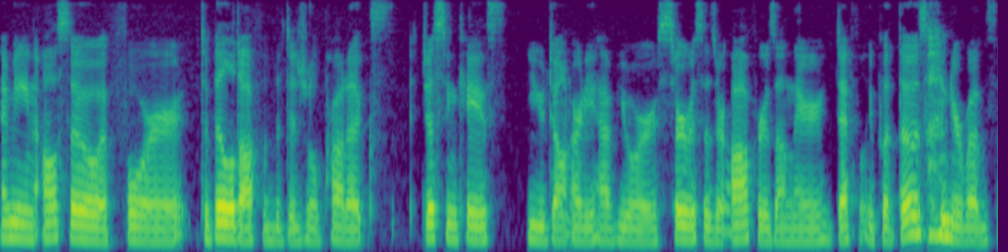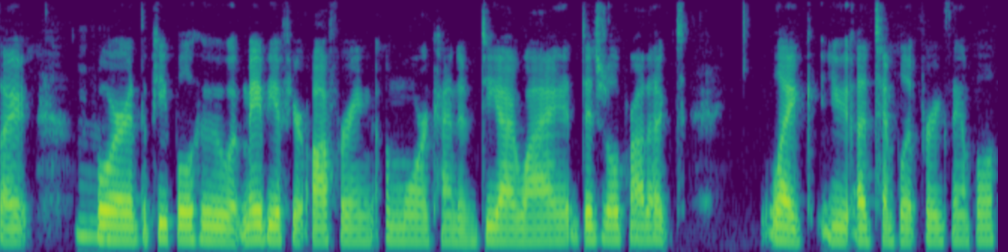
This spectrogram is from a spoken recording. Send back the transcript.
I mean, also for to build off of the digital products, just in case you don't already have your services or offers on there, definitely put those on your website. Mm. For the people who maybe if you're offering a more kind of DIY digital product, like you a template, for example,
